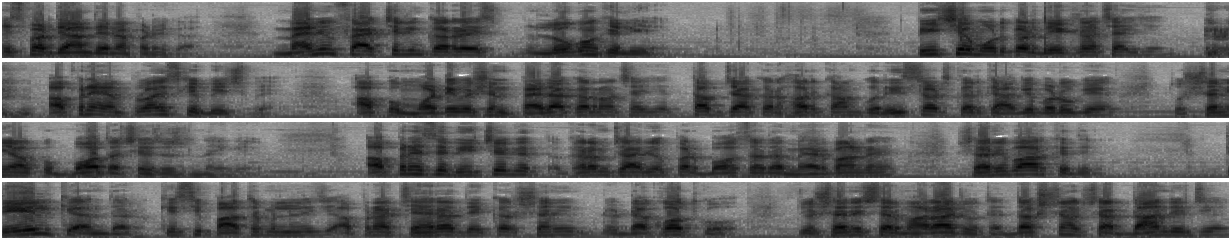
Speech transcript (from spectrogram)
इस पर ध्यान देना पड़ेगा। मैन्युफैक्चरिंग कर रहे लोगों के लिए पीछे मुड़कर देखना चाहिए। अपने एम्प्लॉयज़ के बीच में आपको मोटिवेशन पैदा करना चाहिए। तब जाकर हर काम को रिसर्च करके आगे बढ़ोगे तो शनि आपको बहुत अच्छे रिज़ल्ट देंगे। अपने से नीचे के कर्मचारियों पर बहुत ज़्यादा मेहरबान रहें। शनिवार के दिन तेल के अंदर किसी पात्र में ले लीजिए, अपना चेहरा देखकर शनि डकौत को, जो शनिश्वर महाराज होते हैं, दक्षिणाक्षर दान दीजिए,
